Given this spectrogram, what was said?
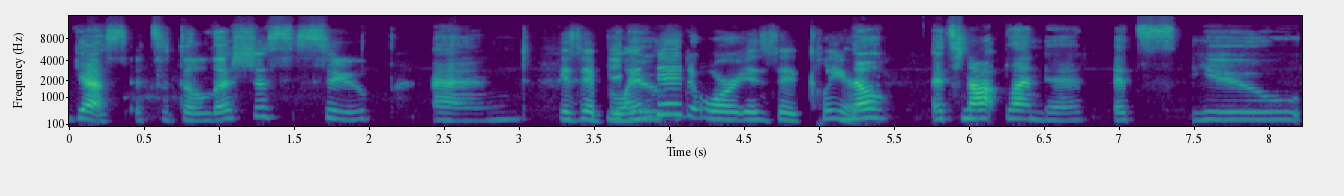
Yes, it's a delicious soup and Is it blended you... or is it clear? No, it's not blended. It's you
